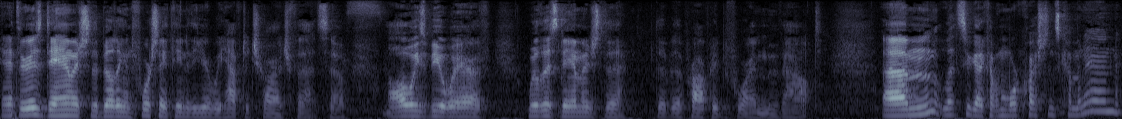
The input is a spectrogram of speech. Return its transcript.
And if there is damage to the building, unfortunately, at the end of the year, we have to charge for that. So always be aware of will this damage the, the, the property before I move out. Um, let's see, we got a couple more questions coming in.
